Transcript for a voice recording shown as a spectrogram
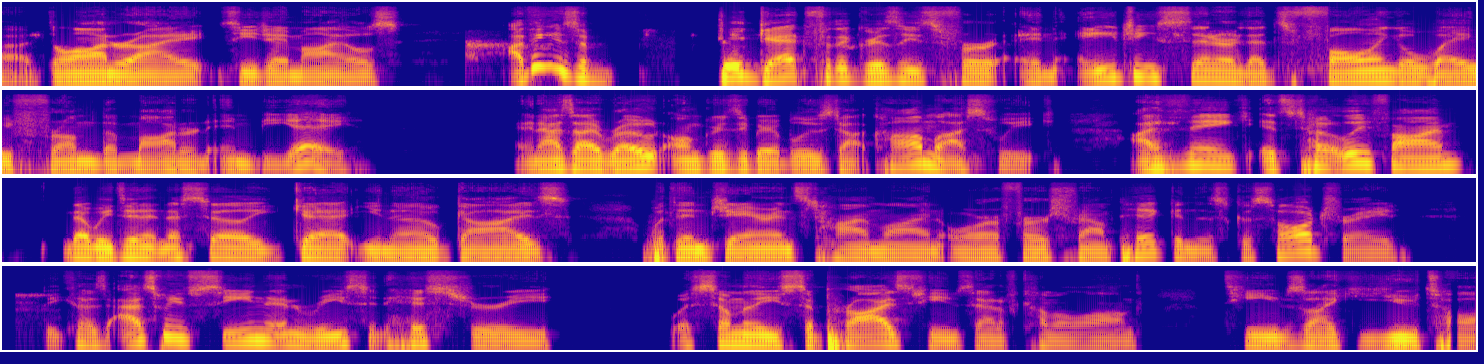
uh, Delon Wright, CJ Miles, I think is a good get for the Grizzlies for an aging center that's falling away from the modern NBA. And as I wrote on grizzlybearblues.com last week, I think it's totally fine that we didn't necessarily get, you know, guys within Jaren's timeline or a first round pick in this Gasol trade. Because as we've seen in recent history, with some of these surprise teams that have come along, teams like Utah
